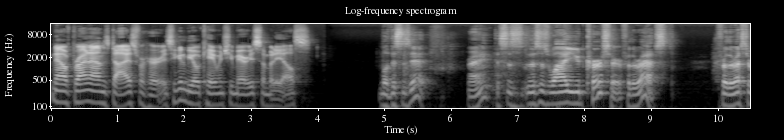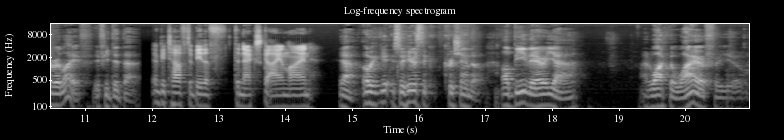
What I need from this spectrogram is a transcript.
now if Bryan Adams dies for her, is he going to be okay when she marries somebody else? Well, this is it, right? This is this is why you'd curse her for the rest, for the rest of her life if you did that. It'd be tough to be the the next guy in line. Yeah. Oh, so here's the crescendo. I'll be there, yeah. I'd walk the wire for you,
